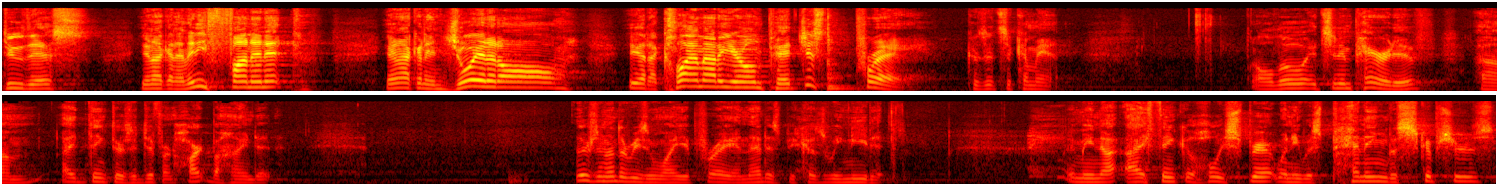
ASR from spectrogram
do this. You're not going to have any fun in it. You're not going to enjoy it at all. You got to climb out of your own pit. Just pray because it's a command. Although it's an imperative, um, I think there's a different heart behind it. There's another reason why you pray, and that is because we need it. I mean, I, I, think the Holy Spirit, when he was penning the scriptures,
